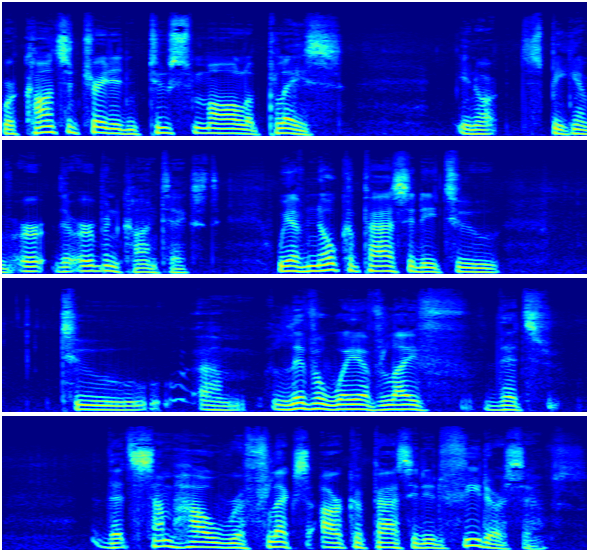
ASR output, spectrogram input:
We're concentrated in too small a place. You know, speaking of ur- the urban context, we have no capacity to to um, live a way of life that's that somehow reflects our capacity to feed ourselves.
